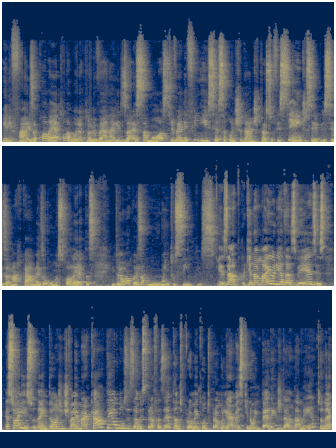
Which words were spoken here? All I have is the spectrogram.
Ele faz a coleta, o laboratório vai analisar essa amostra e vai definir se essa quantidade está suficiente, se ele precisa marcar mais algumas coletas. Então é uma coisa muito simples. Exato, porque na maioria das vezes é só isso, né? Então a gente vai marcar, tem alguns exames para fazer, tanto para homem quanto para mulher, mas que não impedem de dar andamento, né?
